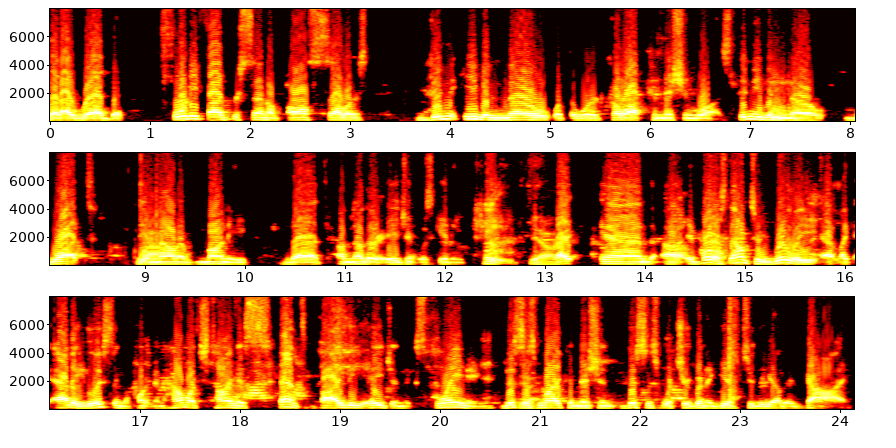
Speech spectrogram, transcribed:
that I read that 45% of all sellers didn't even know what the word co-op commission was. Didn't even mm. know what the Wow. amount of money that another agent was getting paid Yeah. right? And uh, it boils down to really at like at a listing appointment, how much time is spent by the agent explaining this is my commission, this is what you're going to give to the other guy.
